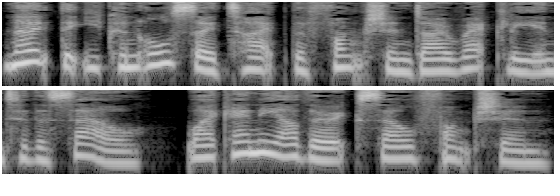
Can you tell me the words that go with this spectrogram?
Note that you can also type the function directly into the cell, like any other Excel function.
